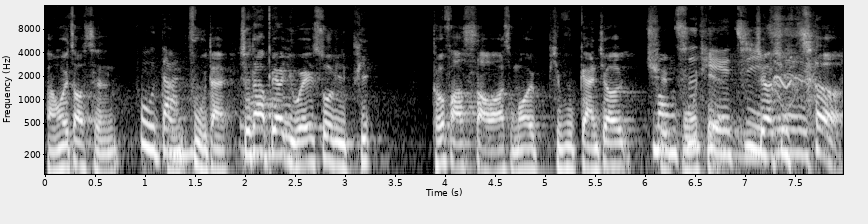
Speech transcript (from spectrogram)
反而会造成负担，负担，所以大家不要以为说你皮头发少啊，什么会皮肤干就要去补铁，就要去测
